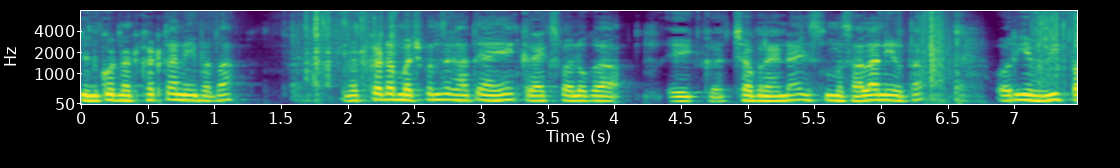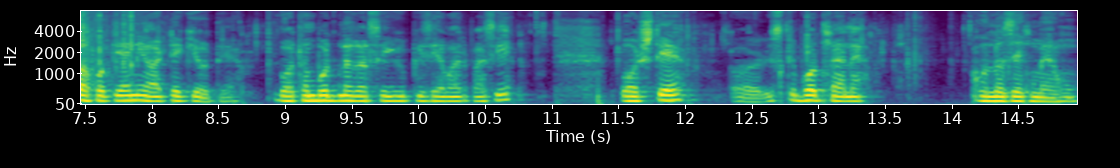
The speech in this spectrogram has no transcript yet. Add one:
जिनको नटखट का नहीं पता, नटखट हम बचपन से खाते आए हैं। क्रैक्स वालों का एक अच्छा ब्रांड है। इसमें मसाला नहीं होता। और ये वीट पफ होते हैं, यानी आटे के होते हैं। गौतम बुद्ध नगर से यूपी से हमारे पास ये पहुँचते हैं और इसके बहुत फ़ैन है। उनमें से एक मैं हूँ।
